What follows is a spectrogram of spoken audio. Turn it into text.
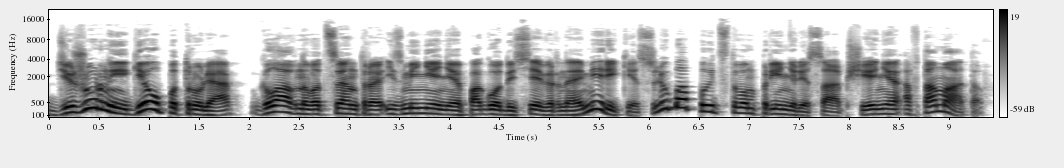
Дежурные геопатруля главного центра изменения погоды Северной Америки с любопытством приняли сообщения автоматов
